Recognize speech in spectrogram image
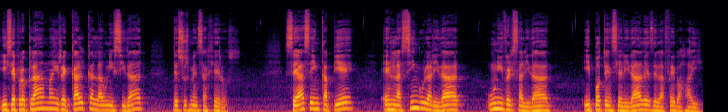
y se proclama y recalca la unicidad de sus mensajeros. Se hace hincapié en la singularidad, universalidad y potencialidades de la fe Bahá'í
